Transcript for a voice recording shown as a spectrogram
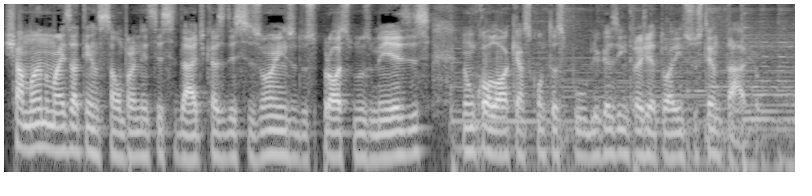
chamando mais atenção para a necessidade que as decisões dos próximos meses não coloquem as contas públicas em trajetória insustentável.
